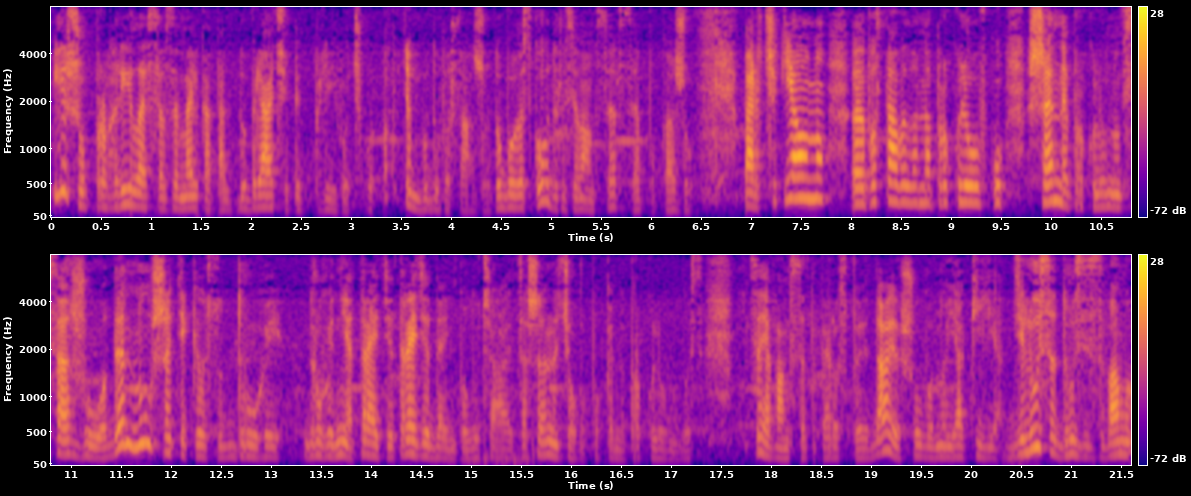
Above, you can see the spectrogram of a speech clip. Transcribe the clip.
і щоб прогрілася земелька так добряче під плівочкою. А потім буду висаджувати. Обов'язково, друзі, вам все все покажу. Перчик я воно е, поставила на прокльовку, ще не проклюнувся жоден. Ну, ще тільки ось другий. Другий, ні, третій, третій день виходить. Ще нічого поки не проклюнулось. Це я вам все таке розповідаю, що воно як і є. Ділюся, друзі, з вами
